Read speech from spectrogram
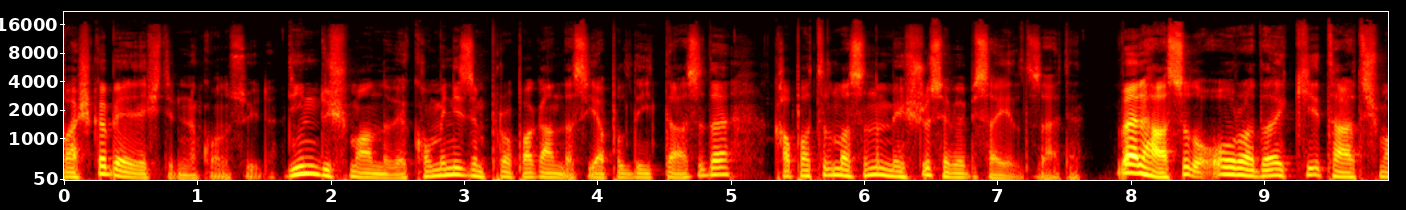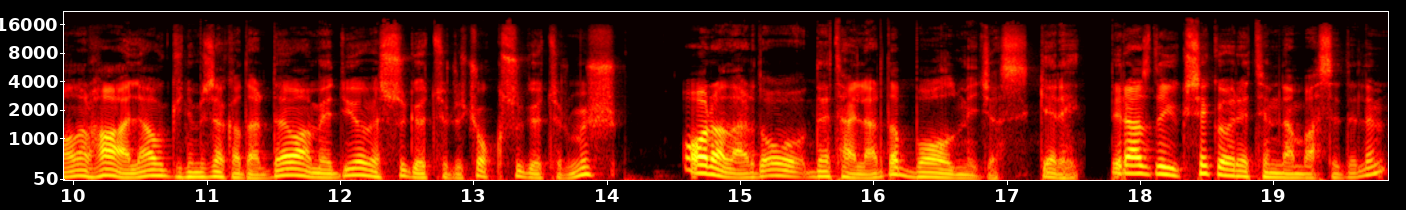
başka bir eleştirinin konusuydu. Din düşmanlığı ve komünizm propagandası yapıldığı iddiası da kapatılmasının meşru sebebi sayıldı zaten. Velhasıl oradaki tartışmalar hala günümüze kadar devam ediyor ve su götürü çok su götürmüş. Oralarda o detaylarda boğulmayacağız. Gerek Biraz da yüksek öğretimden bahsedelim.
